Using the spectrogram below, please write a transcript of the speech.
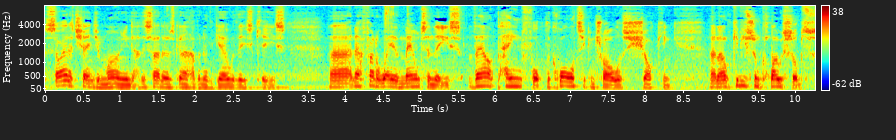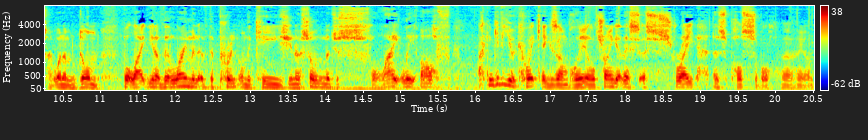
So I had a change of mind. I decided I was going to have another go with these keys. Uh, now I found a way of mounting these. They are painful. The quality control is shocking. And I'll give you some close-ups when I'm done. But like, you know, the alignment of the print on the keys, you know, some of them are just slightly off. I can give you a quick example here. I'll try and get this as straight as possible. Uh, hang on.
